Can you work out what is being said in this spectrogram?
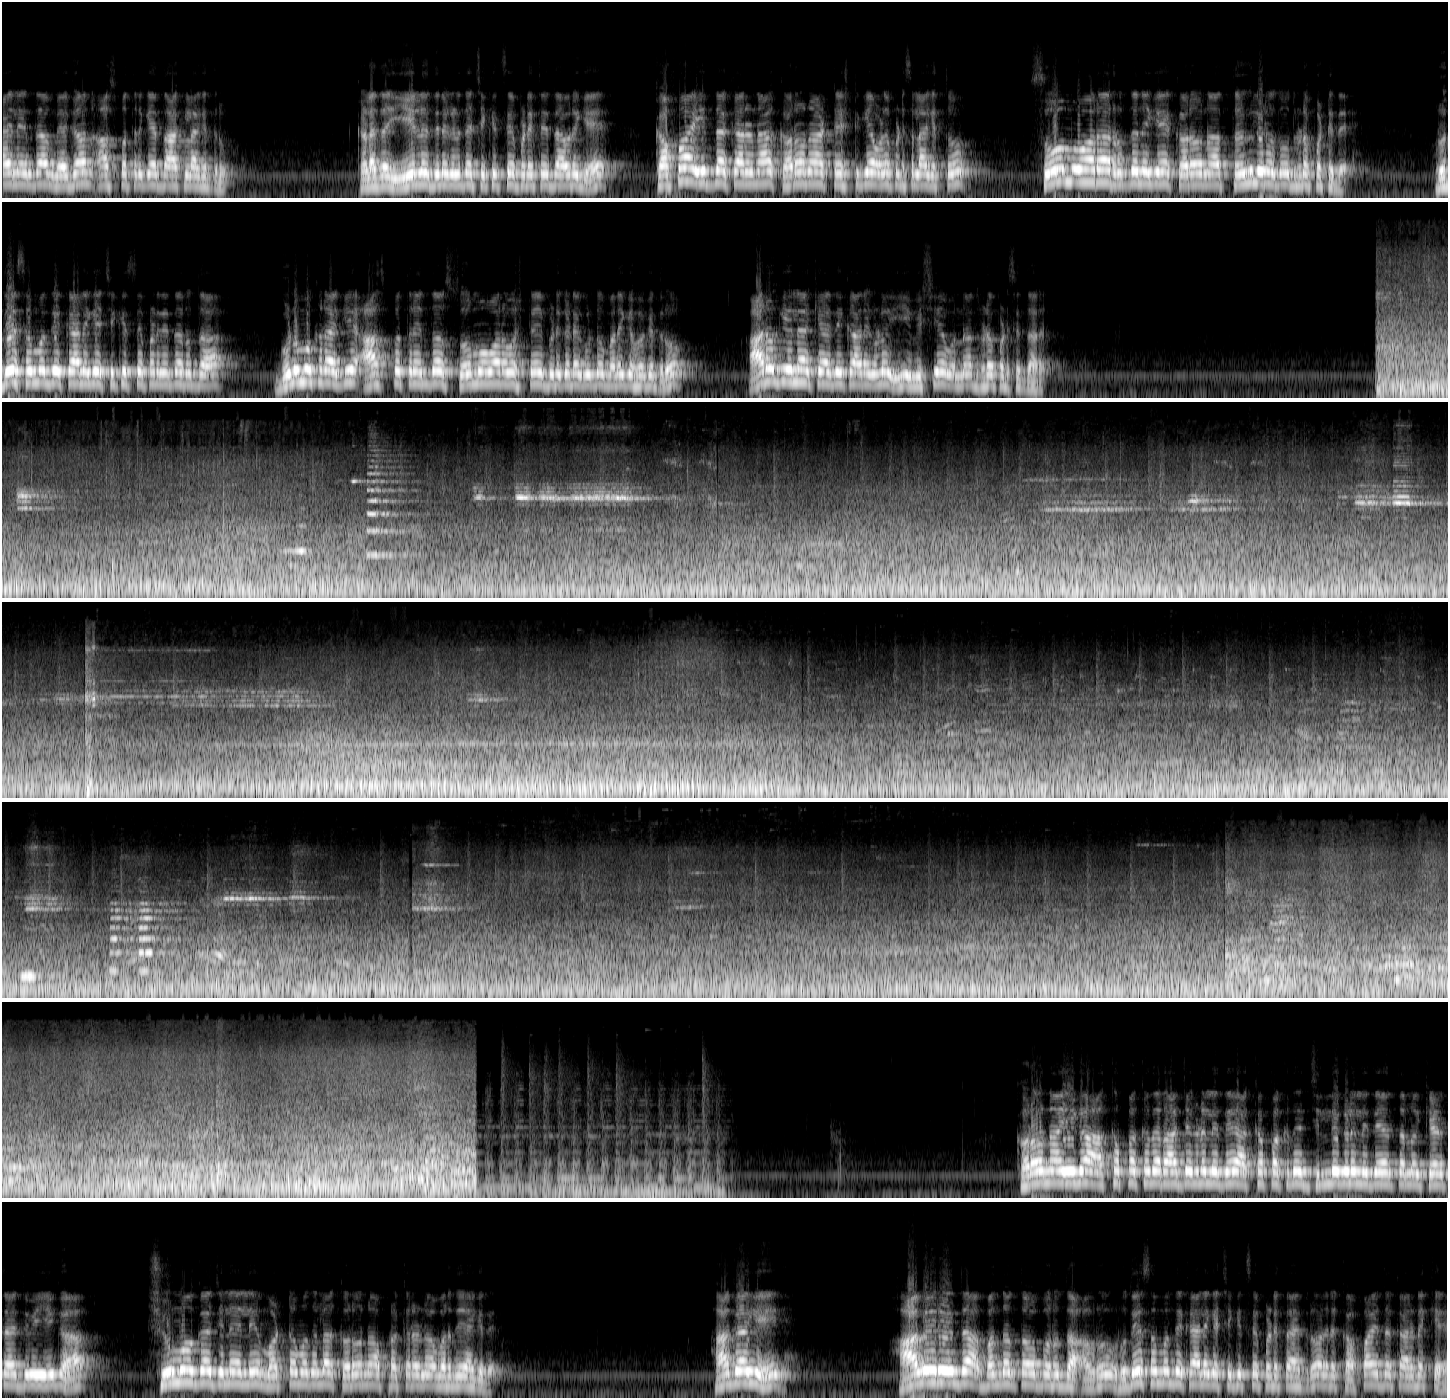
ಕಾಯಿಲೆಯಿಂದ ಮೆಗಾನ್ ಆಸ್ಪತ್ರೆಗೆ ದಾಖಲಾಗಿದ್ದರು. ಕಳೆದ ಏಳು ದಿನಗಳಿಂದ ಚಿಕಿತ್ಸೆ ಪಡೆಯುತ್ತಿದ್ದ ಅವರಿಗೆ ಕಫ ಇದ್ದ ಕಾರಣ ಕರೋನಾ ಟೆಸ್ಟ್ಗೆ ಒಳಪಡಿಸಲಾಗಿತ್ತು. ಸೋಮವಾರ ವೃದ್ಧನಿಗೆ ಕರೋನಾ ತಗುಲಿರೋದು ದೃಢಪಟ್ಟಿದೆ. ಹೃದಯ ಸಂಬಂಧಿ ಕಾಯಿಲೆಗೆ ಚಿಕಿತ್ಸೆ ಪಡೆದಿದ್ದ ವೃದ್ಧ ಗುಣಮುಖರಾಗಿ ಆಸ್ಪತ್ರೆಯಿಂದ ಸೋಮವಾರವಷ್ಟೇ ಬಿಡುಗಡೆಗೊಂಡು ಮನೆಗೆ ಹೋಗಿದ್ದರು. ಆರೋಗ್ಯ ಇಲಾಖೆ ಅಧಿಕಾರಿಗಳು ಈ ವಿಷಯವನ್ನು ದೃಢಪಡಿಸಿದ್ದಾರೆ. ಕೊರೋನಾ ಈಗ ಅಕ್ಕಪಕ್ಕದ ರಾಜ್ಯಗಳಲ್ಲಿದೆ ಅಕ್ಕಪಕ್ಕದ ಜಿಲ್ಲೆಗಳಲ್ಲಿದೆ ಅಂತಲೂ ಕೇಳ್ತಾ ಇದ್ವಿ. ಈಗ ಶಿವಮೊಗ್ಗ ಜಿಲ್ಲೆಯಲ್ಲಿ ಮೊಟ್ಟ ಮೊದಲ ಕೊರೋನಾ ಪ್ರಕರಣ ವರದಿಯಾಗಿದೆ. ಹಾಗಾಗಿ ಹಾವೇರಿಯಿಂದ ಬಂದಂಥ ಒಬ್ಬ ವೃದ್ಧ, ಅವರು ಹೃದಯ ಸಂಬಂಧಿ ಕಾಯಿಲೆಗೆ ಚಿಕಿತ್ಸೆ ಪಡಿತಾ ಇದ್ದರು ಆದರೆ ಕಫ ಇದ್ದ ಕಾರಣಕ್ಕೆ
